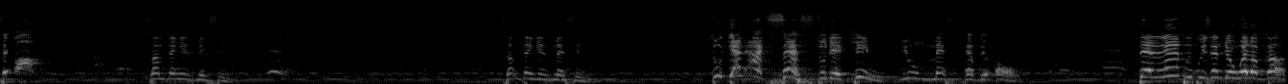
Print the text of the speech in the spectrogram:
say, Oh, something is missing. Something is missing. To get access to the king, you must have the all. The lamp represents the word of God.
